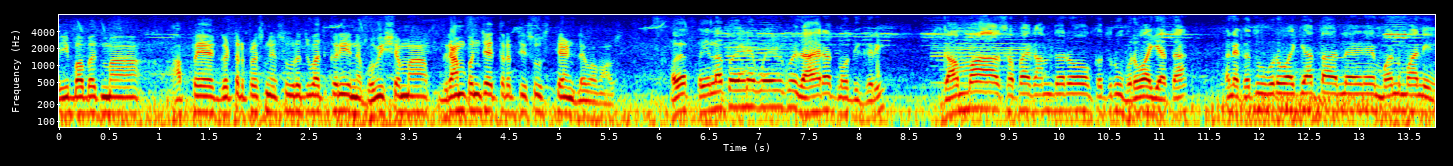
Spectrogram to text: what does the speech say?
એ બાબતમાં આપે ગટર પ્રશ્ને શું રજૂઆત કરી અને ભવિષ્યમાં ગ્રામ પંચાયત તરફથી શું સ્ટેન્ડ લેવામાં આવશે? હવે પહેલાં તો એણે કોઈ એવી કોઈ જાહેરાત નહોતી કરી. ગામમાં સફાઈ કામદારો કચરું ભરવા ગયા હતા. અને કચરું ભરવા ગયા હતા એટલે એણે મન માની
